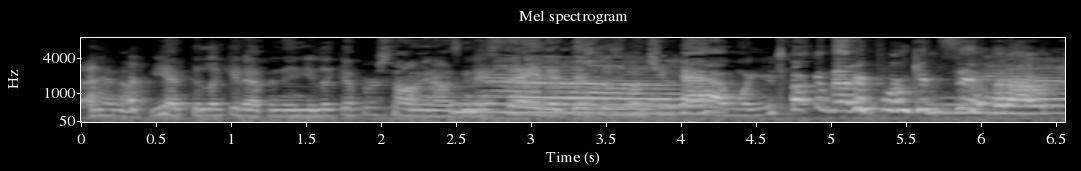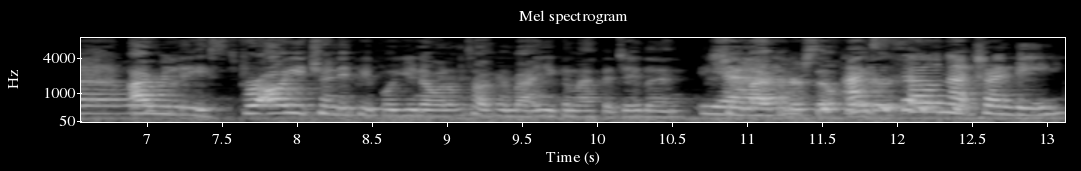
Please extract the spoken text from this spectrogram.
I don't know. You have to look it up, and then you look up her song. And I was going to no. say that this is what you have when you talk about informed consent, no. but I, I released. For all you trendy people, you know what I'm talking about, and you can laugh at Jalen. Yeah. She'll laugh at herself later. I'm so not trendy.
